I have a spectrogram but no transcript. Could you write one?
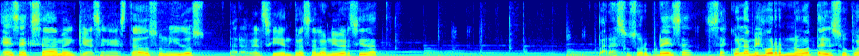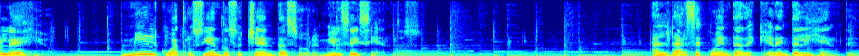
ese examen que hacen en Estados Unidos para ver si entras a la universidad. Para su sorpresa, sacó la mejor nota en su colegio, 1480 sobre 1600. Al darse cuenta de que era inteligente,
